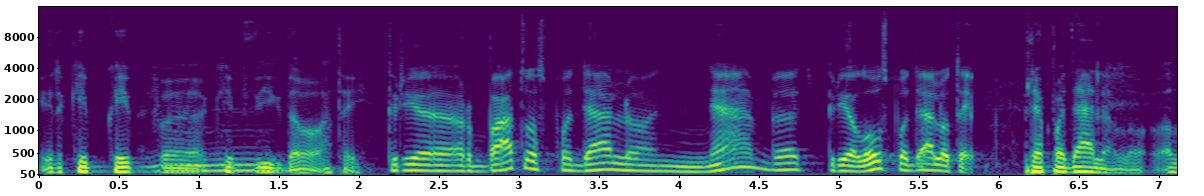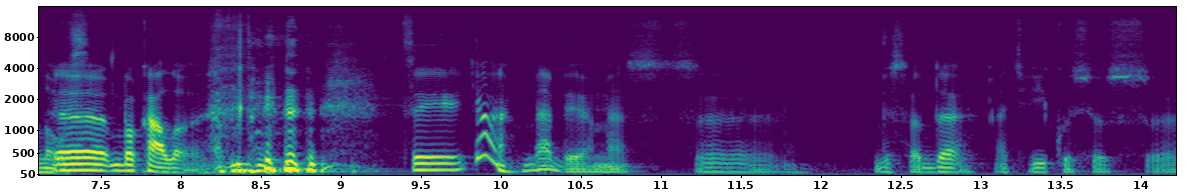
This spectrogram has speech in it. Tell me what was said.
Ir kaip, kaip, a, kaip Mm. vykdavo tai? Prie arbatos podelio ne, bet prie laus podelio taip. Prie padelio alo- alaus. E, bokalo. tai jo, be abejo, mes e, visada atvykusius e,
